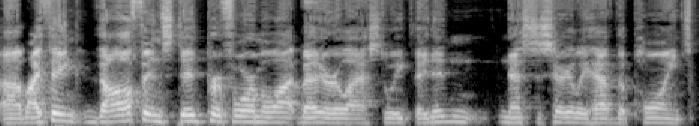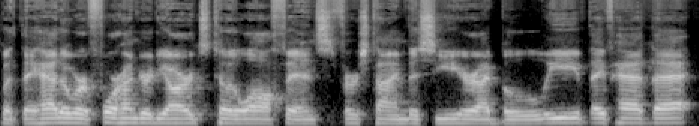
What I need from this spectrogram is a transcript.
um, I think the offense did perform a lot better last week. They didn't necessarily have the points, but they had over 400 yards total offense. First time this year, I believe they've had that.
